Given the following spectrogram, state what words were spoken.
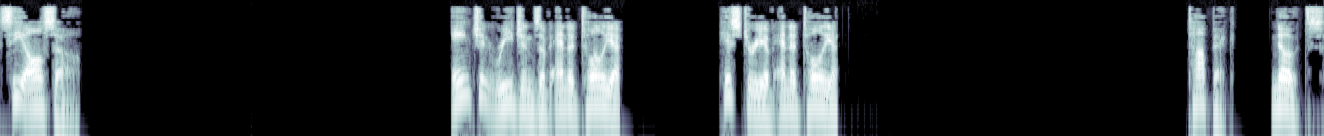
See also Ancient regions of Anatolia History of Anatolia Topic Notes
